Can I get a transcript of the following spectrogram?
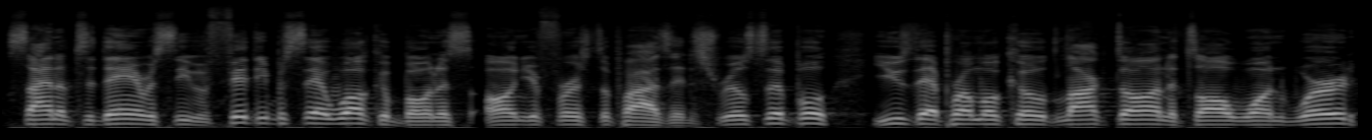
Sign up today and receive a 50% welcome bonus on your first deposit. It's real simple. Use that promo code locked on. It's all one word,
